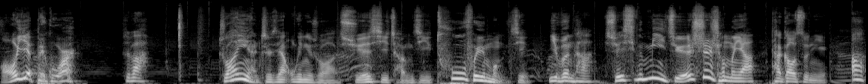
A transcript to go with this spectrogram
熬夜背古文，是吧？转眼之间，我跟你说，学习成绩突飞猛进。你问他学习的秘诀是什么呀？他告诉你啊，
